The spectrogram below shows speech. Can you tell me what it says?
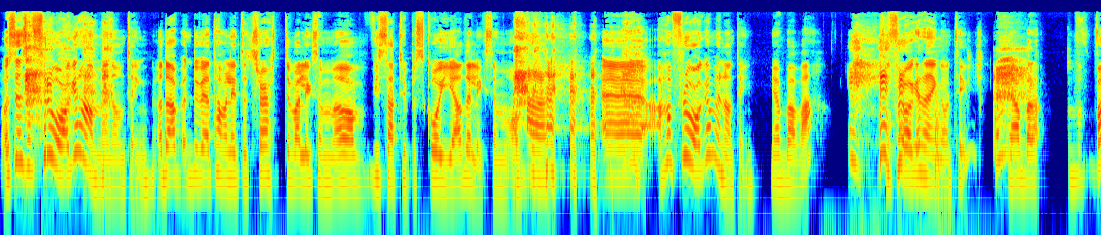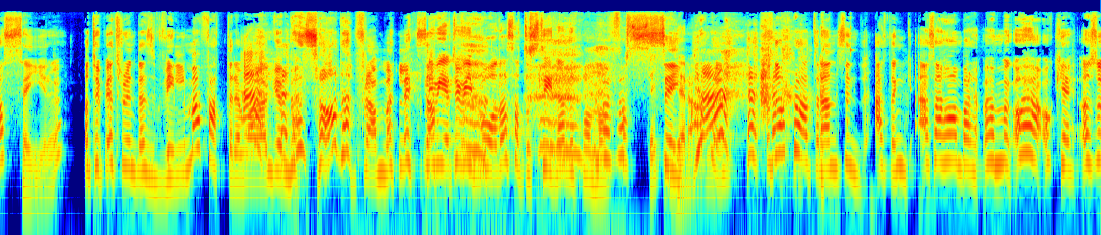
Och sen så frågar han mig någonting. Och då, du vet han var lite trött, det var liksom, vi satt typ och skojade liksom. Och, eh, han frågar mig någonting. Jag bara va? Så frågade han en gång till. Jag bara, "V- vad säger du? Och typ, jag tror inte ens Vilma fattade vad gubben sa där framme. Liksom. Nej, men jag tror vi båda satt och stirrade på honom. Vad säger han? Och då pratade han sin, alltså, alltså han bara, oh, ja okej, och så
